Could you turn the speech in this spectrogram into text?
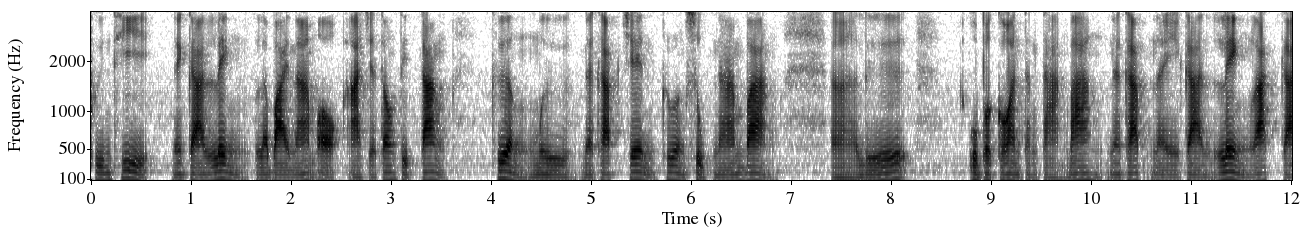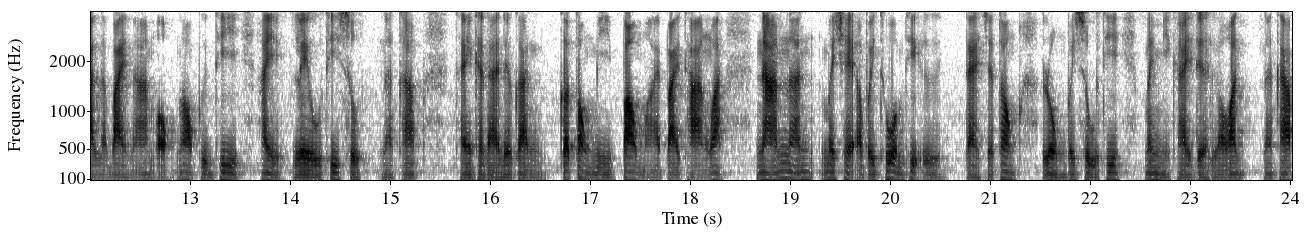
พื้นที่ในการเร่งระบายน้ำออกอาจจะต้องติดตั้งเครื่องมือนะครับ เช่น เครื่องสูบน้ำบ้างหรือ อุปกรณ์ต่างๆบ้างนะครับ ในการเร่งรัดการระบายน้ำออกนอกพื้นที่ให้เร็วที่สุดนะครับในขณะเดียวกันก็ต้องมีเป้าหมายปลายทางว่า น้ำนั้นไม่ใช่เอาไปท่วมที่อื่น แต่จะต้องลงไปสู่ที่ไม่มีใครเดือดร้อนนะครับ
